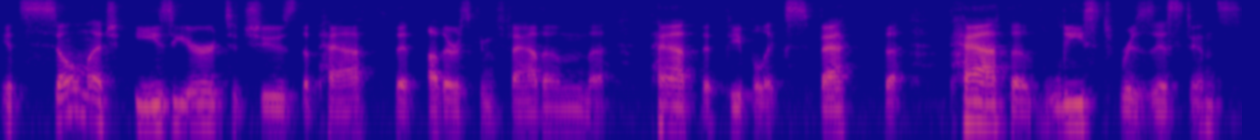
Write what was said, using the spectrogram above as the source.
It's so much easier to choose the path that others can fathom, the path that people expect, the path of least resistance.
